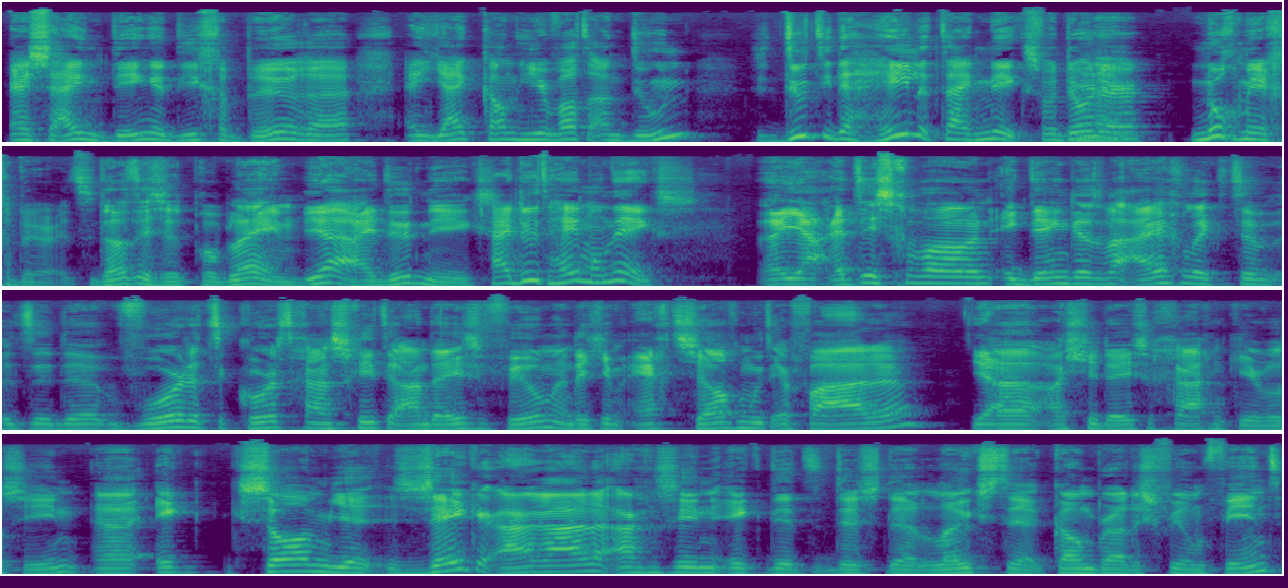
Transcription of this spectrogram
Er zijn dingen die gebeuren en jij kan hier wat aan doen... doet hij de hele tijd niks. Waardoor Nee. er nog meer gebeurt. Dat is het probleem. Ja. Hij doet niks. Hij doet helemaal niks. Eh, ja, het is gewoon. Ik denk dat we eigenlijk te, te- de woorden tekort gaan schieten aan deze film. En dat je hem echt zelf moet ervaren. Ja. eh, als je deze graag een keer wil zien. Eh, ik, ik zal hem je zeker aanraden, aangezien ik dit dus de leukste Coen Brothers film vind.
